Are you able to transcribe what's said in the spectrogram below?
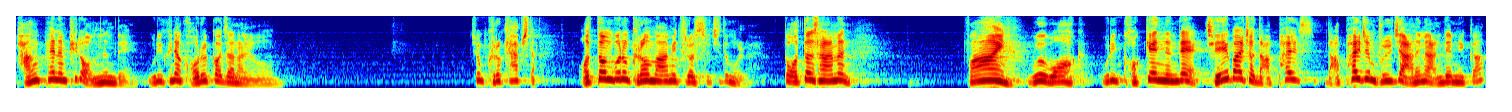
방패는 필요 없는데 우리 그냥 걸을 거잖아요. 좀 그렇게 합시다. 어떤 분은 그런 마음이 들었을지도 몰라요. 또 어떤 사람은 fine, we'll walk. 우린 걷겠는데 제발 저 나팔 나팔 좀 불지 않으면 안 됩니까?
